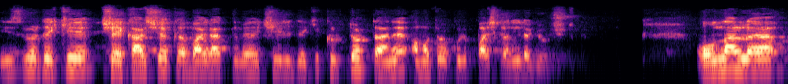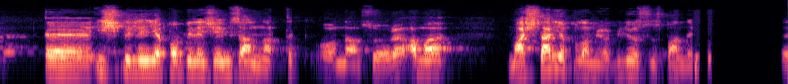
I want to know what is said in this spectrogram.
İzmir'deki şey Karşıyaka, Bayraklı ve Çiğli'deki 44 tane amatör kulüp başkanıyla görüştük. Onlarla e, işbirliği yapabileceğimizi anlattık ondan sonra ama maçlar yapılamıyor biliyorsunuz pandemi. E,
